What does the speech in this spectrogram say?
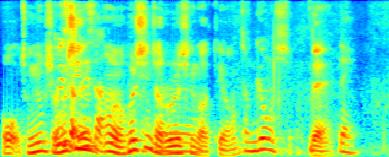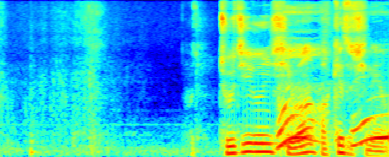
어 정경 씨 의사, 훨씬, 의사. 어, 훨씬 잘 어울리시는 어. 것 같아요. 정경호 씨. 네, 네. 주지훈 씨와 박혜수 씨네요.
